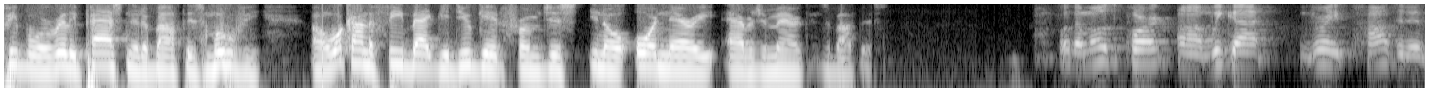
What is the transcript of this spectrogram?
people were really passionate about this movie. Uh, what kind of feedback did you get from just you know ordinary average Americans about this? For the most part, um, we got very positive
